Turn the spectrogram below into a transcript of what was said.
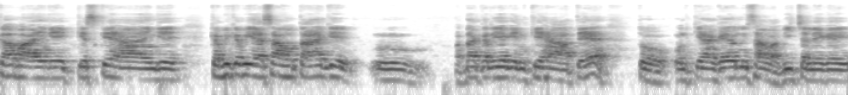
कब आएँगे, किसके यहाँ आएँगे? कभी कभी ऐसा होता है कि पता करिए कि इनके यहाँ आते हैं तो उनके यहाँ गए उन्हीं साहब अभी चले गए।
